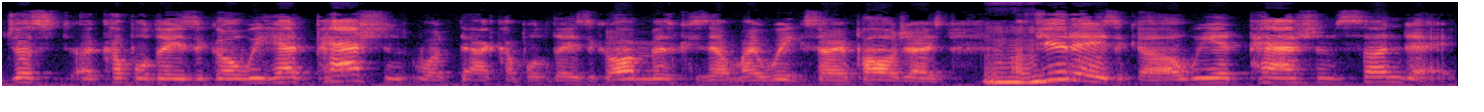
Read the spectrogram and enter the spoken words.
just a couple days ago we had Passion. What well, a couple days ago? I'm mixing up my weeks. So I apologize. Mm-hmm. A few days ago we had Passion Sunday.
